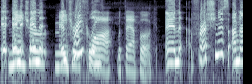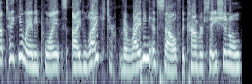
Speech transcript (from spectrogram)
it- and- major, and- and major frankly- flaw with that book. And freshness, I'm not taking away any points. I liked the writing itself, the conversational,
